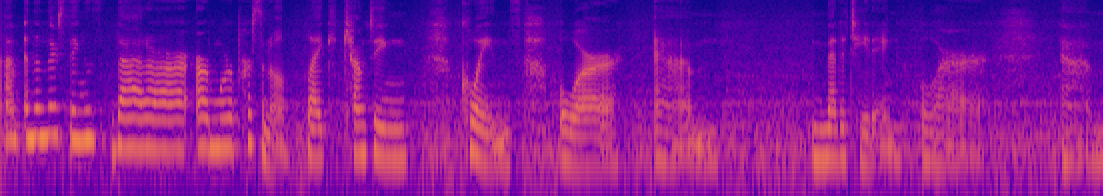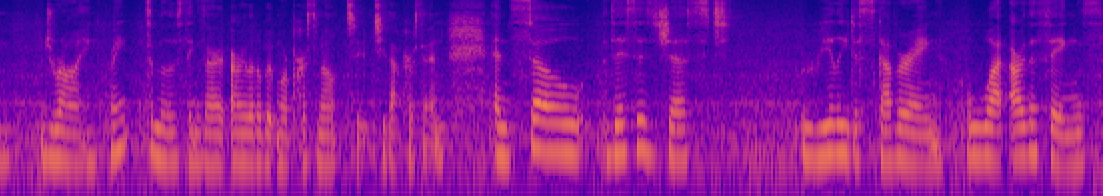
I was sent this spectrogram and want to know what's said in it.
um, and then there's things that are, are more personal like counting coins or um, meditating or um, drawing, right? Some of those things are, are a little bit more personal to, to that person. And so this is just really discovering what are the things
